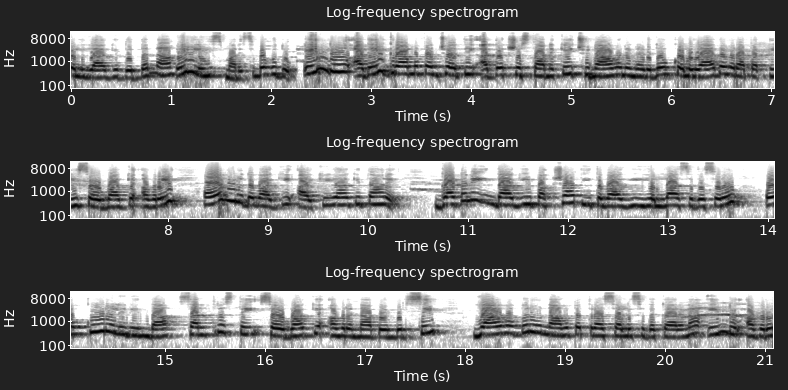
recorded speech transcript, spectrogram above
ಕೊಲೆಯಾಗಿದ್ದುದನ್ನ ಇಲ್ಲಿ ಸ್ಮರಿಸಬಹುದು. ಇಂದು ಅದೇ ಗ್ರಾಮ ಪಂಚಾಯತಿ ಅಧ್ಯಕ್ಷ ಸ್ಥಾನಕ್ಕೆ ಚುನಾವಣೆ ನಡೆದು ಕೊಲೆಯಾದವರ ಪತ್ನಿ ಸೌಭಾಗ್ಯ ಅವರೇ ಅವಿರೋಧವಾಗಿ ಆಯ್ಕೆಯಾಗಿದ್ದಾರೆ. ಘಟನೆಯಿಂದಾಗಿ ಪಕ್ಷಾತೀತವಾಗಿ ಎಲ್ಲಾ ಸದಸ್ಯರು ಒಕ್ಕೂರಲಿನಿಂದ ಸಂತ್ರಸ್ತೆ ಸೌಭಾಗ್ಯ ಅವರನ್ನ ಬೆಂಬಲಿಸಿ ಯಾವೊಬ್ಬರೂ ನಾಮಪತ್ರ ಸಲ್ಲಿಸದ ಕಾರಣ ಇಂದು ಅವರು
